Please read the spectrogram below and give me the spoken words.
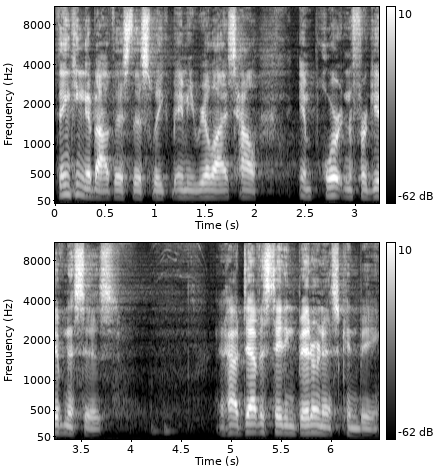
thinking about this this week made me realize how important forgiveness is and how devastating bitterness can be,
